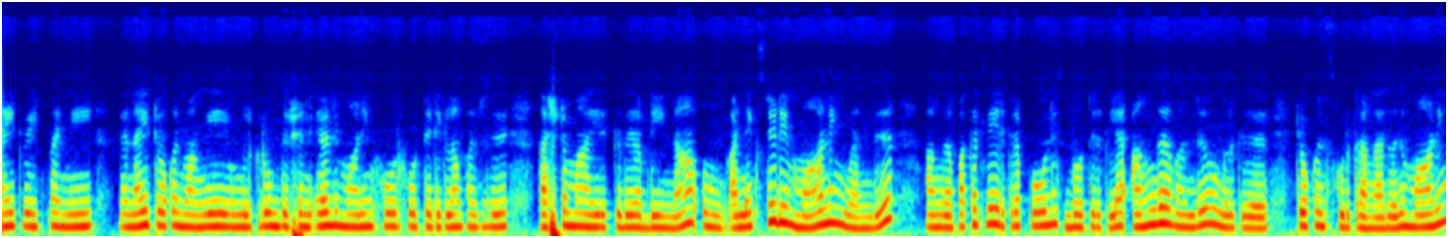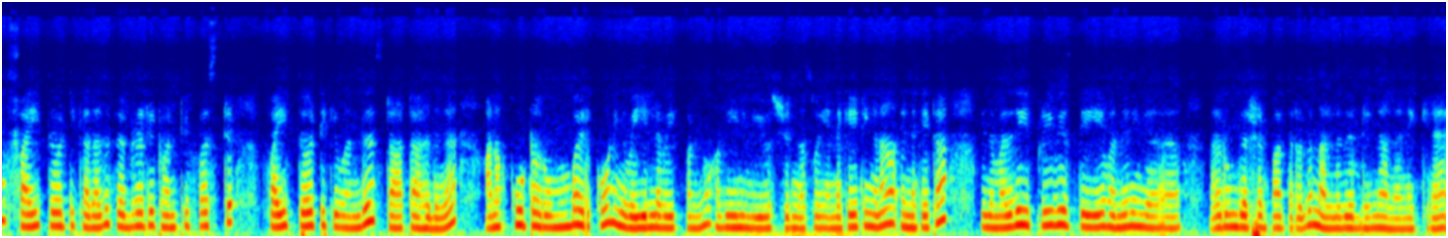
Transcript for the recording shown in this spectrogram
நைட் வெயிட் பண்ணி நைட் டோக்கன் வாங்கி உங்களுக்கு room darshan early morning four four தேர்ட்டிக்கெலாம் பண்ணுறது கஷ்டமாக இருக்குது அப்படின்னா உங் நெக்ஸ்ட் டே மார்னிங் வந்து அங்கே பக்கத்துலேயே இருக்கிற போலீஸ் பூத் இருக்குல்ல அங்கே வந்து உங்களுக்கு டோக்கன்ஸ் கொடுக்குறாங்க. அது வந்து மார்னிங் ஃபைவ் தேர்ட்டிக்கு அதாவது ஃபெப்ரவரி டுவெண்ட்டி ஃபஸ்ட்டு ஃபைவ் தேர்ட்டிக்கு வந்து ஸ்டார்ட் ஆகுதுங்க. ஆனால் கூட்டம் ரொம்ப இருக்கும். நீங்கள் வெயிலில் வெயிட் பண்ணணும். அதையும் நீங்கள் யோசிச்சுருங்க ஸோ என்ன கேட்டிங்கன்னா என்ன கேட்டால் இந்த மாதிரி ப்ரீவியஸ் டேயே வந்து நீங்கள் ரூம் தர்ஷன் பார்த்துறது நல்லது அப்படின்னு நான் நினைக்கிறேன்.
